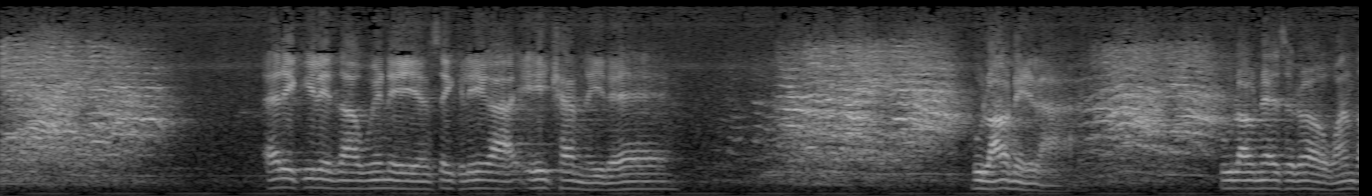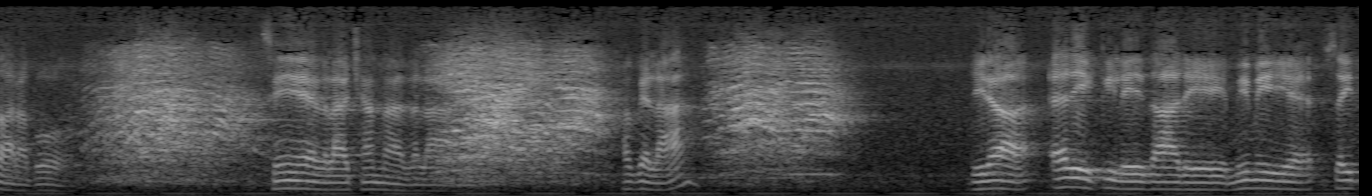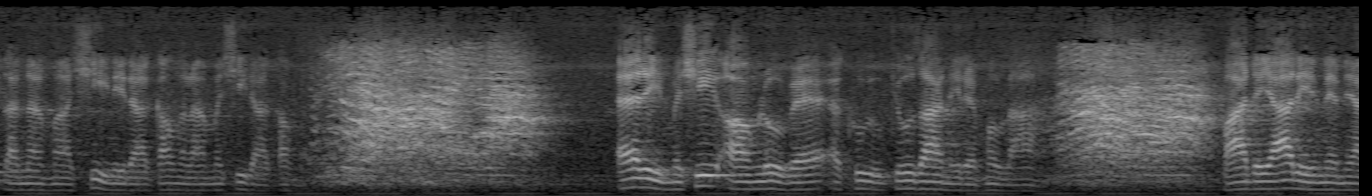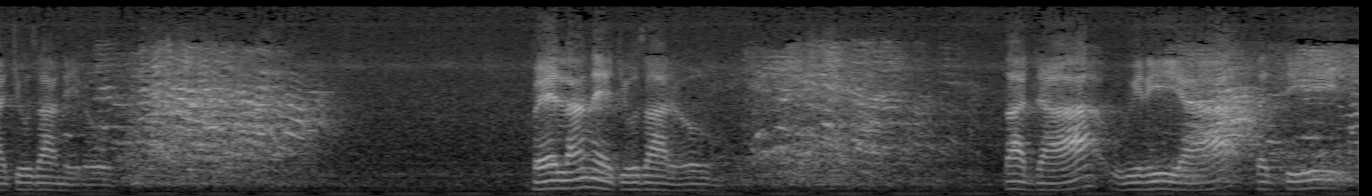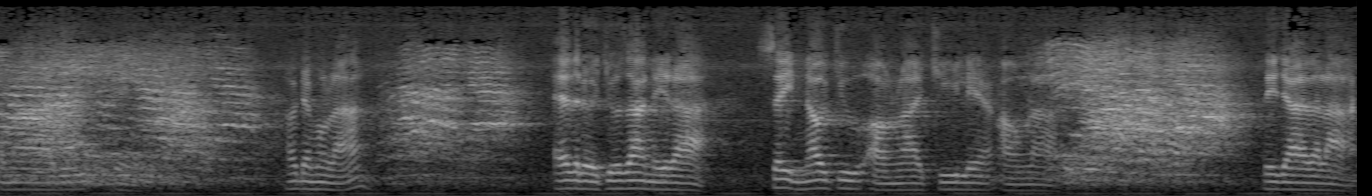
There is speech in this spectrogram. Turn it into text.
အဲ့ဒီကိလေသာဝင်နေရင်စိတ်ကလေးကအေးချမ်းနေတယ်ပူလောင်နေလားပူလောင်နေဆိုတော့ဝမ်းသာတာပေါ့ဆင်းရဲသလားချမ်းသာသလားဟုတ်ကဲ့လားဒီတော့အဲ့ဒီကိလေသာတွေမိမိရဲ့စိတ်တဏ္ဍာမှာရှိနေတာကောင်းသလားမရှိတာကောင်းသလား အဲ့ဒီမရှိအောင်လို့ပဲအခုကြိုးစားနေတယ်မဟုတ်လားဘာတရားတွေနဲ့များကြိုးစားနေတော့ဘယ်လမ်းနဲ့ကြိုးစားတော့တတ္တာဝိရိယသတိသမာဓိဟုတ်တယ်မဟုတ်လားအဲ့ဒါလိုကြိုးစားနေတာ စိတ်နောက်ကျအောင်လားကြီးလင်းအောင်လားသိကြသလား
